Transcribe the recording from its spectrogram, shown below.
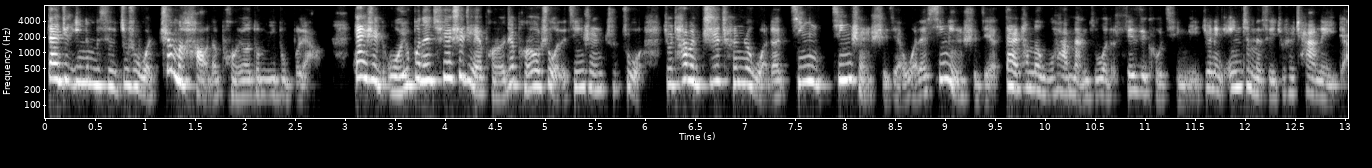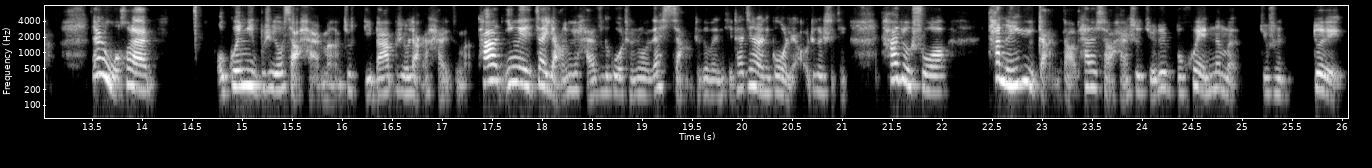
但这个 intimacy 就是我这么好的朋友都弥补不了，但是我又不能缺失这些朋友，这朋友是我的精神支柱，就是他们支撑着我的精精神世界、我的心灵世界，但是他们无法满足我的 physical 亲密，就那个 intimacy 就是差那一点儿。但是我后来。我闺蜜不是有小孩嘛，就迪巴不是有两个孩子嘛？她因为在养育孩子的过程中，我在想这个问题，她经常就跟我聊这个事情。她就说，她能预感到她的小孩是绝对不会那么就是对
